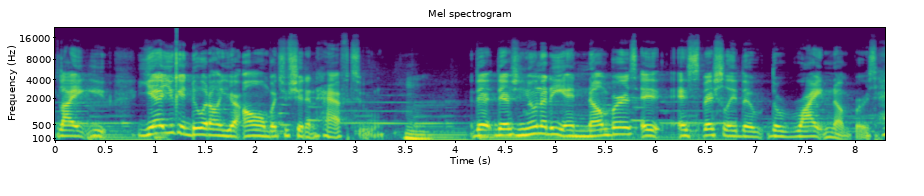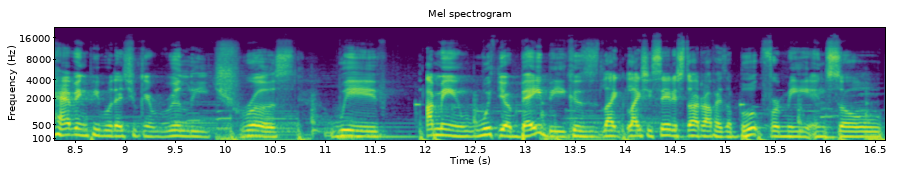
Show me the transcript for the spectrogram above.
Like yeah you can do it on your own but you shouldn't have to hmm. There, there's unity in numbers, especially the the right numbers. Having people that you can really trust with. I mean, with your baby, because like like she said, it started off as a book for me, and so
